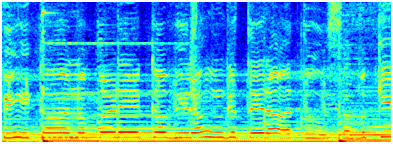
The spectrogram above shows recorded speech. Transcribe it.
फीका न पड़े कभी रंग तेरा तू सबके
